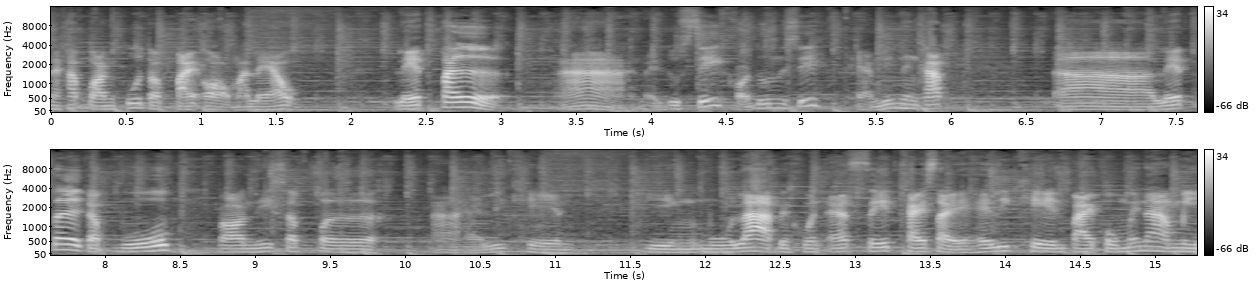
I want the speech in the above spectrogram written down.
นะครับบอลคู่ต่อไปออกมาแล้วเลสเตอร์อ่าไหนดูซิขอดูหน่อยซิแถมนิดนึงครับอ่าเลสเตอร์กับวูฟตอนนี้สเปอร์อ่าแฮร์รี่เคนยิงมูล่าเป็นคนแอสซิสต์ใครใส่แฮร์รี่เคนไปคงไม่น่ามี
